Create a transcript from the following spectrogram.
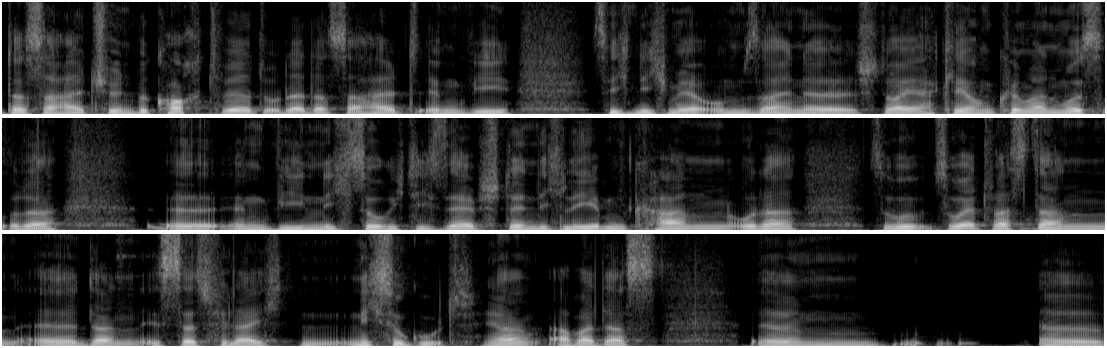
dass er halt schön bekocht wird oder dass er halt irgendwie sich nicht mehr um seine Steuererklärung kümmern muss oder äh, irgendwie nicht so richtig selbstständig leben kann oder so, so etwas, dann, äh, dann ist das vielleicht nicht so gut. Ja, aber das ähm, äh,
